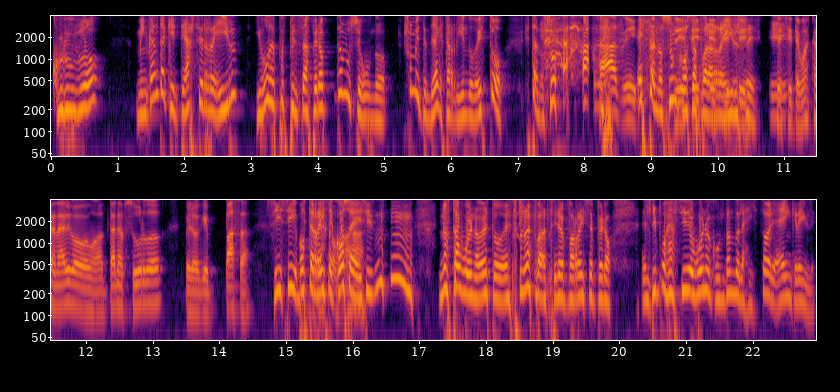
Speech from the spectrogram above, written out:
crudo. Me encanta que te hace reír y vos después pensás, pero dame un segundo, ¿yo me tendría que estar riendo de esto? Estas no son, Ah, sí. estas no son Sí, cosas sí, para reírse. Sí, Eh, sí, te muestran algo tan absurdo, pero que pasa. Sí, sí, vos te reís de cosas y decís, "Mm, no está bueno esto, esto no es para tirar para reírse, pero el tipo es así de bueno contando las historias, es increíble.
